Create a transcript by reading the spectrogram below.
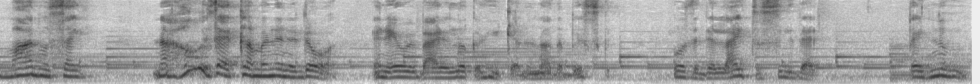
Mine would say, Now who is that coming in the door? And everybody looking, he get another biscuit. It was a delight to see that they knew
